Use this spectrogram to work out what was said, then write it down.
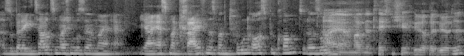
also bei der Gitarre zum Beispiel muss man mal, äh, ja erstmal greifen, dass man einen Ton rausbekommt oder so. Ah ja, mal eine technische höhere Hürde.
